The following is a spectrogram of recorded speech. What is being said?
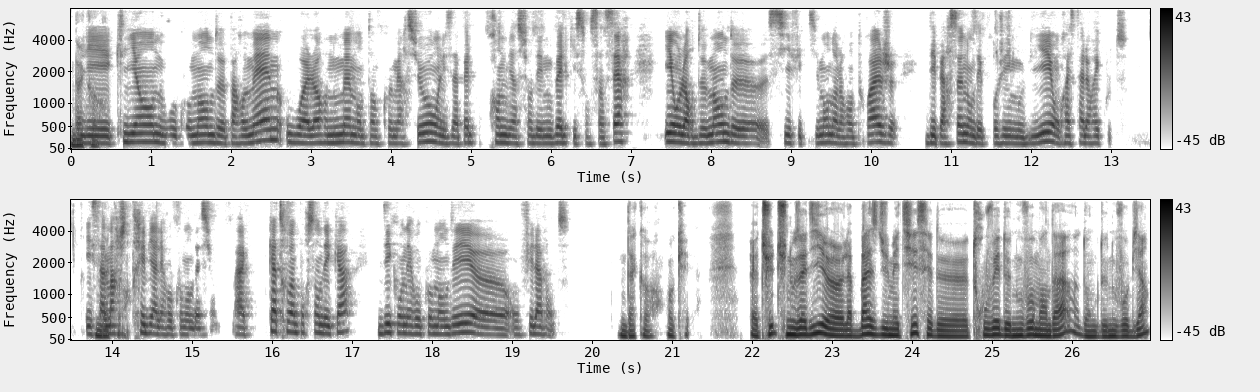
Les clients nous recommandent par eux-mêmes ou alors nous-mêmes en tant que commerciaux, on les appelle pour prendre bien sûr des nouvelles qui sont sincères et on leur demande si effectivement dans leur entourage, des personnes ont des projets immobiliers, on reste à leur écoute. Et ça marche très bien, les recommandations. À 80% des cas, dès qu'on est recommandé, euh, on fait la vente. D'accord, ok. Euh, tu, nous as dit euh, la base du métier, c'est de trouver de nouveaux mandats, donc de nouveaux biens.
